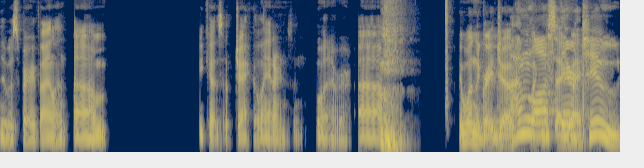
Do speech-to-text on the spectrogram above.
it was very violent um, because of jack o' lanterns and whatever. Um, it wasn't a great joke. I'm like lost there too.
